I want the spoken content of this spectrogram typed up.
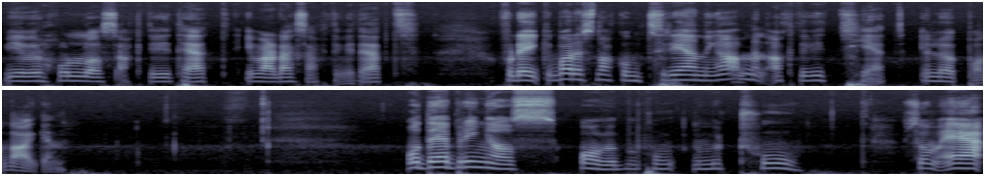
vi vil holde oss aktivitet i hverdagsaktivitet. For det er ikke bare snakk om treninga, men aktivitet i løpet av dagen. Og det bringer oss over på punkt nummer to, som er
